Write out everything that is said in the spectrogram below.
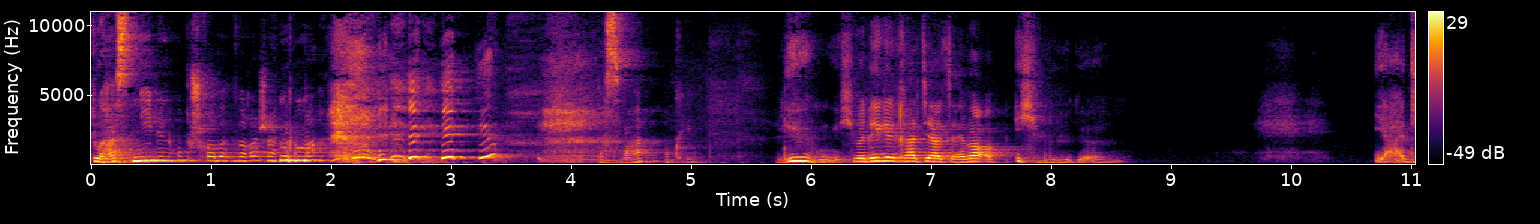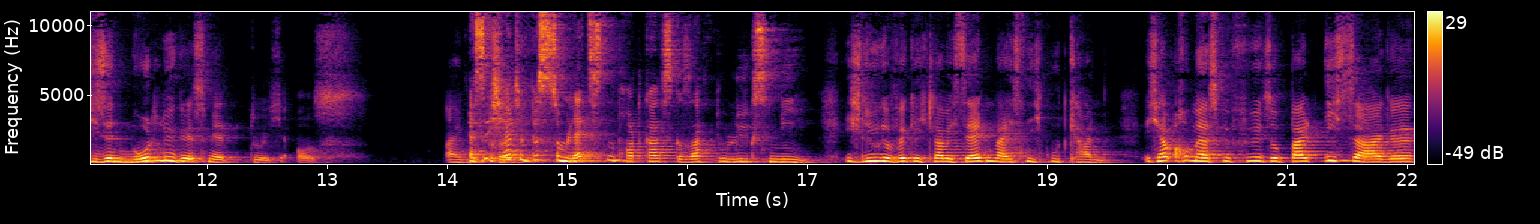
Du hast nie den Hubschrauberführerschein gemacht? das war, okay. Lügen. Ich überlege gerade ja selber, ob ich lüge. Ja, diese Notlüge ist mir durchaus ein Also ich hätte bis zum letzten Podcast gesagt, du lügst nie. Ich lüge wirklich, glaube ich, selten, weil ich es nicht gut kann. Ich habe auch immer das Gefühl, sobald ich sage,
